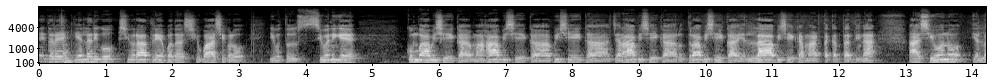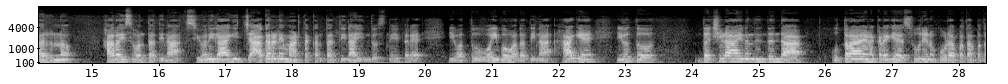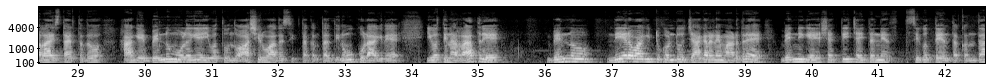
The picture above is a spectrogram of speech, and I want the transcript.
ಸ್ನೇಹಿತರೆ, ಎಲ್ಲರಿಗೂ ಶಿವರಾತ್ರಿ ಹಬ್ಬದ ಶುಭಾಶಯಗಳು. ಇವತ್ತು ಶಿವನಿಗೆ ಕುಂಭಾಭಿಷೇಕ, ಮಹಾಭಿಷೇಕ, ಅಭಿಷೇಕ, ಜಲಾಭಿಷೇಕ, ರುದ್ರಾಭಿಷೇಕ, ಎಲ್ಲ ಅಭಿಷೇಕ ಮಾಡ್ತಕ್ಕಂಥ ದಿನ. ಆ ಶಿವನು ಎಲ್ಲರನ್ನು ಹಾರೈಸುವಂಥ ದಿನ, ಶಿವನಿಗಾಗಿ ಜಾಗರಣೆ ಮಾಡ್ತಕ್ಕಂಥ ದಿನ ಇಂದು ಸ್ನೇಹಿತರೆ. ಇವತ್ತು ವೈಭವದ ದಿನ. ಹಾಗೆ ಇವತ್ತು ದಕ್ಷಿಣಾಯನದಿಂದ ಉತ್ತರಾಯಣ ಕಡೆಗೆ ಸೂರ್ಯನು ಕೂಡ ಪಥ ಬದಲಾಯಿಸ್ತಾ ಇರ್ತದೋ, ಹಾಗೆ ಬೆನ್ನು ಮೂಳೆಗೆ ಇವತ್ತು ಒಂದು ಆಶೀರ್ವಾದ ಸಿಗ್ತಕ್ಕಂಥ ದಿನವೂ ಕೂಡ ಆಗಿದೆ. ಇವತ್ತಿನ ರಾತ್ರಿ ಬೆನ್ನು ನೇರವಾಗಿಟ್ಟುಕೊಂಡು ಜಾಗರಣೆ ಮಾಡಿದ್ರೆ ಬೆನ್ನಿಗೆ ಶಕ್ತಿ ಚೈತನ್ಯ ಸಿಗುತ್ತೆ ಅಂತಕ್ಕಂಥ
